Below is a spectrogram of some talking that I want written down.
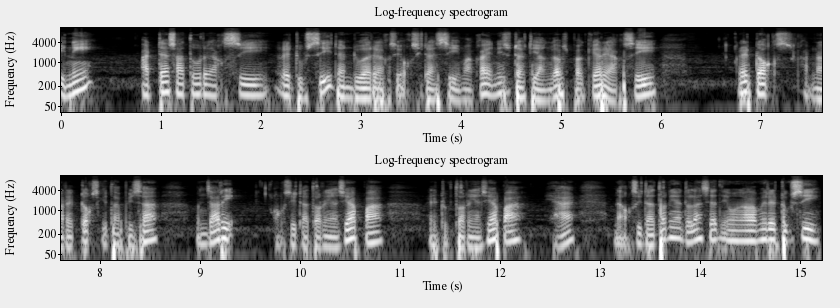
ini ada satu reaksi reduksi dan dua reaksi oksidasi. Maka ini sudah dianggap sebagai reaksi redoks. Karena redoks kita bisa mencari oksidatornya siapa, reduktornya siapa, ya. Nah, oksidatornya adalah zat yang mengalami reduksi.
